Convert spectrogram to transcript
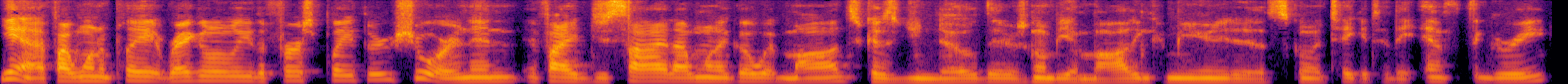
yeah, if I want to play it regularly, the first playthrough, sure. And then if I decide I want to go with mods, because you know there's going to be a modding community that's going to take it to the nth degree,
